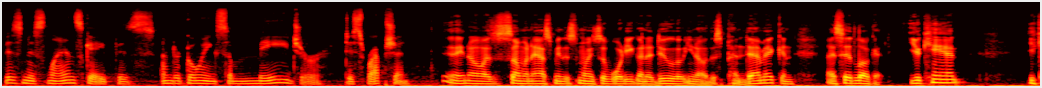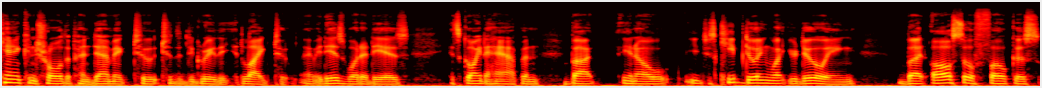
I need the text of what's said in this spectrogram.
business landscape is undergoing some major disruption. You know, as someone asked me this morning, so what are you going to do? You know, this pandemic, and I said, look, you can't you can't control the pandemic to to the degree that you'd like to. I mean, it is what it is. It's going to happen, but you know, you just keep doing what you're doing, but also focus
